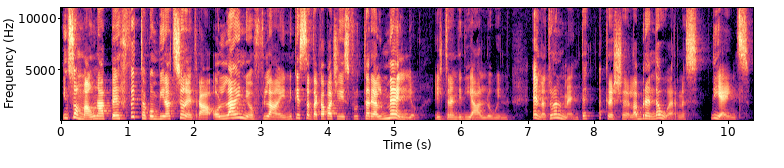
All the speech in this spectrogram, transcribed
Insomma, una perfetta combinazione tra online e offline che è stata capace di sfruttare al meglio il trend di Halloween e naturalmente accrescere la brand awareness di Heinz.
